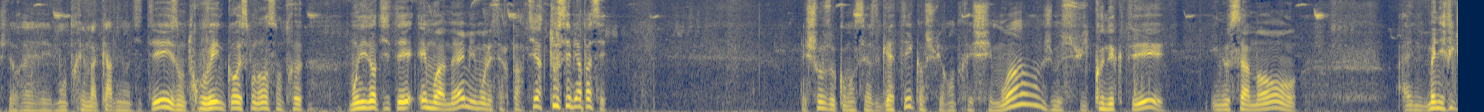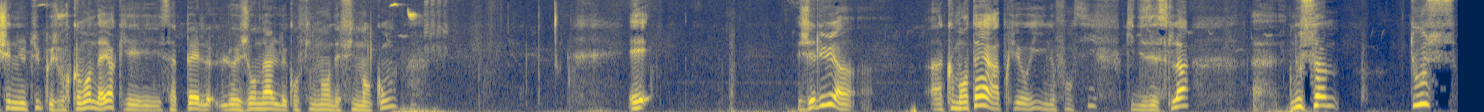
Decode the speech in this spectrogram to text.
Je leur ai montré ma carte d'identité. Ils ont trouvé une correspondance entre mon identité et moi-même. Ils m'ont laissé repartir. Tout s'est bien passé. Les choses ont commencé à se gâter quand je suis rentré chez moi. Je me suis connecté innocemment à une magnifique chaîne YouTube que je vous recommande d'ailleurs qui s'appelle Le journal de confinement des films en con. Et j'ai lu un, commentaire a priori inoffensif qui disait cela. Euh, nous sommes tous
